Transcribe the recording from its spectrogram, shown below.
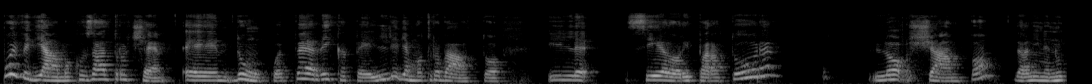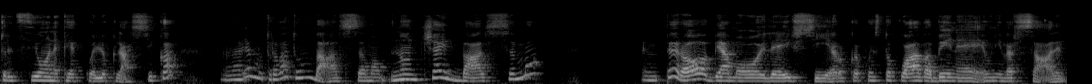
Poi vediamo cos'altro c'è. Eh, dunque, per i capelli abbiamo trovato il siero riparatore, lo shampoo della linea nutrizione che è quello classico, non abbiamo trovato un balsamo. Non c'è il balsamo ehm, però abbiamo il siero questo qua va bene è universale.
